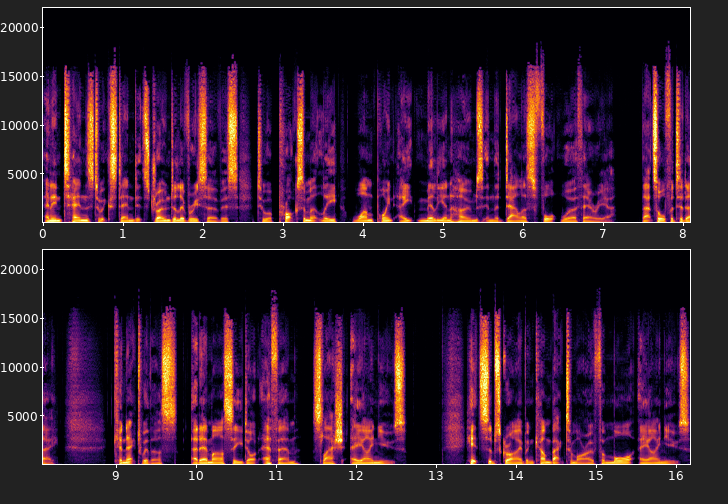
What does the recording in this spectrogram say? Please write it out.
and intends to extend its drone delivery service to approximately 1.8 million homes in the Dallas Fort Worth area. That's all for today. Connect with us at mrc.fm/ai news. Hit subscribe and come back tomorrow for more AI news.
